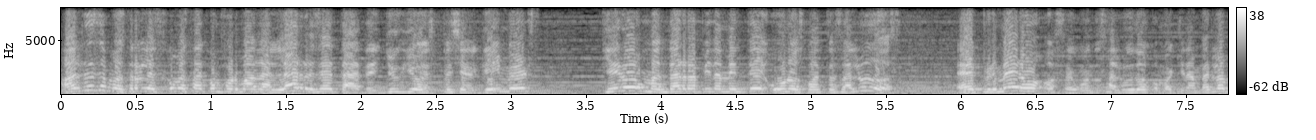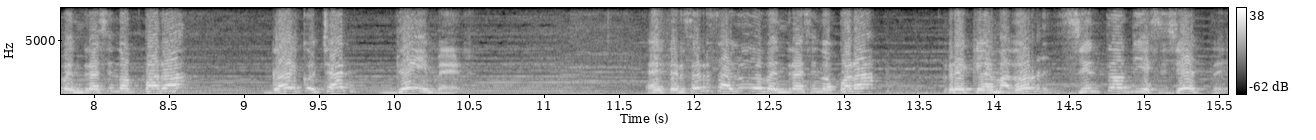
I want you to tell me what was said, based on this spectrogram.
antes de mostrarles cómo está conformada la receta de Yu-Gi-Oh! Special Gamers, quiero mandar rápidamente unos cuantos saludos. El primero, o segundo saludo, como quieran verlo, vendría siendo para Gaiko-chan Gamer. El tercer saludo vendría siendo para Reclamador 117.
